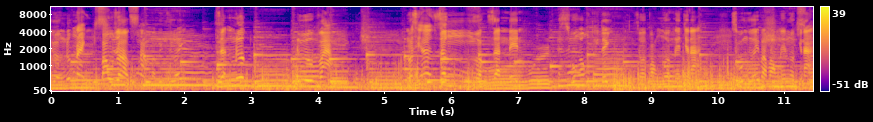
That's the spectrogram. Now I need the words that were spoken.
đường nước lạnh bao giờ cũng nằm ở bên dưới. Dẫn nước đưa vào. Nó sẽ dâng ngược dần lên. Xuống ống thủy tinh, rồi vòng ngược lên trở lại. Xuống dưới và vòng lên ngược trở lại.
